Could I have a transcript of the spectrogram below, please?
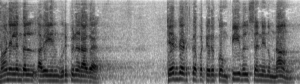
மாநிலங்கள் அவையின் உறுப்பினராக தேர்ந்தெடுக்கப்பட்டிருக்கும் பி. வில்சன் எனும் நான்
